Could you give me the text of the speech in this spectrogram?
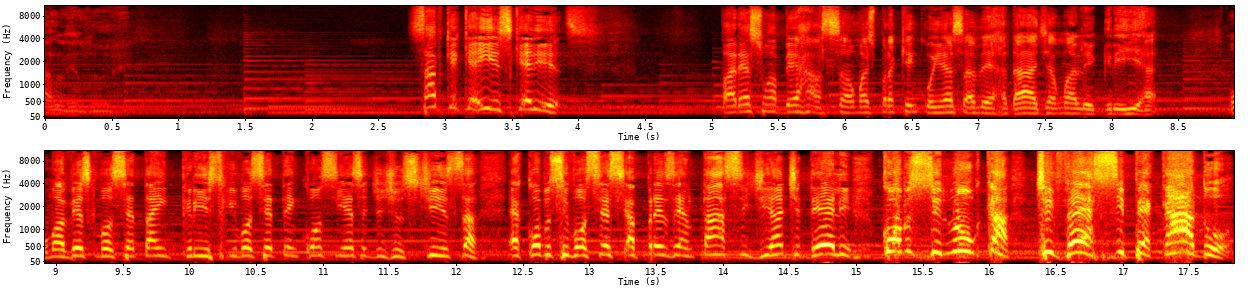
Aleluia. Sabe o que é isso, queridos? Parece uma aberração, mas para quem conhece a verdade é uma alegria. Uma vez que você está em Cristo, que você tem consciência de justiça, é como se você se apresentasse diante dele, como se nunca tivesse pecado.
